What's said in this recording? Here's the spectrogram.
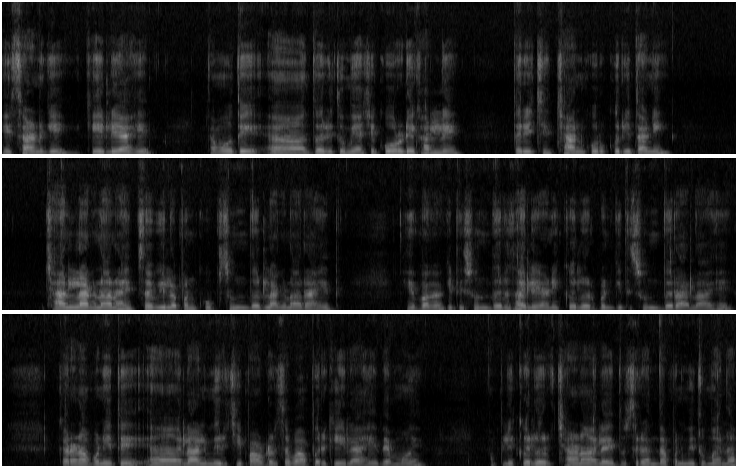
हे सांडगे केले आहेत. त्यामुळे ते जरी तुम्ही असे कोरडे खाल्ले तरीची छान कुरकुरीत आणि छान लागणार आहेत. चवीला पण खूप सुंदर लागणार आहेत. हे बघा किती सुंदर झाले आणि कलर पण किती सुंदर आला आहे. कारण आपण इथे लाल मिरची पावडरचा वापर केला आहे. त्यामुळे आपले कलर छान आला आहे दुसऱ्यांदा पण मी तुम्हाला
